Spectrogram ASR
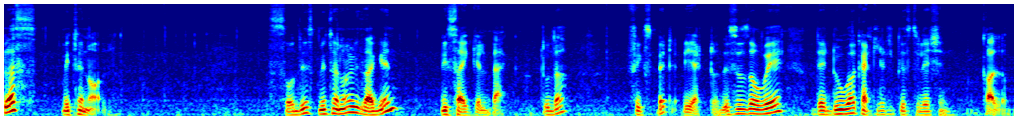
plus methanol. So, this methanol is again recycled back to the fixed bed reactor. This is the way they do a catalytic distillation column.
